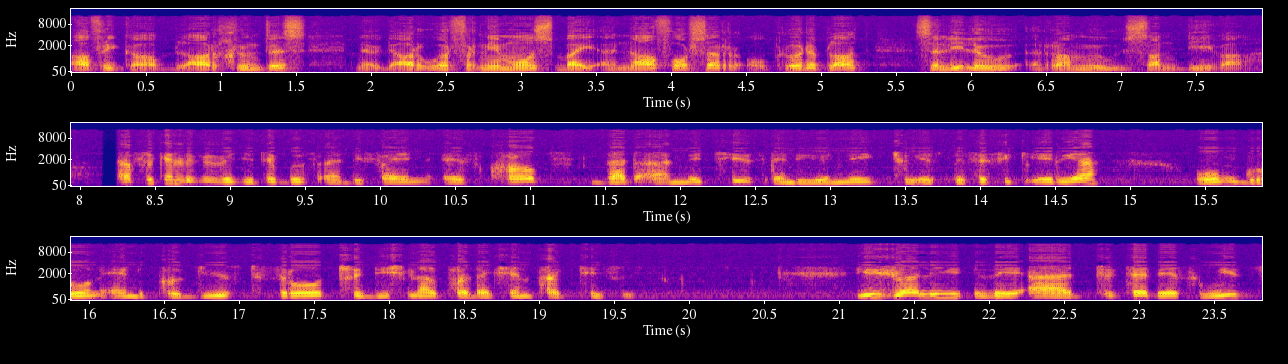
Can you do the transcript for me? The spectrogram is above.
Afrika blaargroentes, nou daaroor verneem ons by 'n navorser op Rodeplaat, Selilo Ramu Sandiva. African leafy vegetables are defined as crops that are native and unique to a specific area, homegrown and produced through traditional production practices. Usually they are treated as weeds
